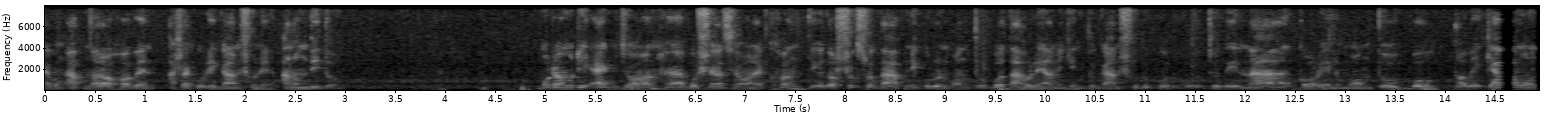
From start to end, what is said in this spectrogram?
এবং আপনারাও হবেন আশা করি গান শুনে আনন্দিত। মোটামুটি একজন হ্যাঁ, বসে আছে অনেকক্ষণ। থেকে দর্শক শ্রোতা আপনি করুন মন্তব্য তাহলে আমি কিন্তু গান শুরু করব। যদি না করেন মন্তব্য তবে কেমন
